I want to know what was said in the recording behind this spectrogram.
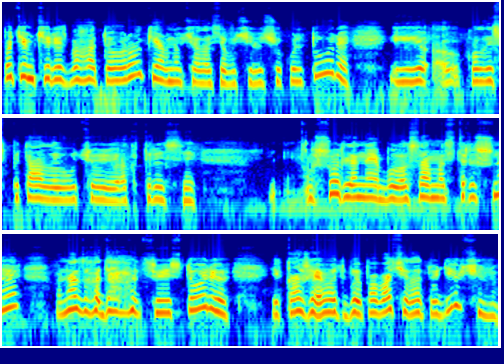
Потім через багато років я навчалася в училищі культури, і е, коли спитали у цієї актриси, що для неї було саме страшне, вона згадала цю історію і каже: от би побачила ту дівчину,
